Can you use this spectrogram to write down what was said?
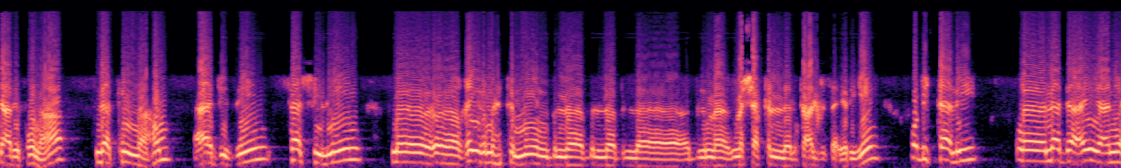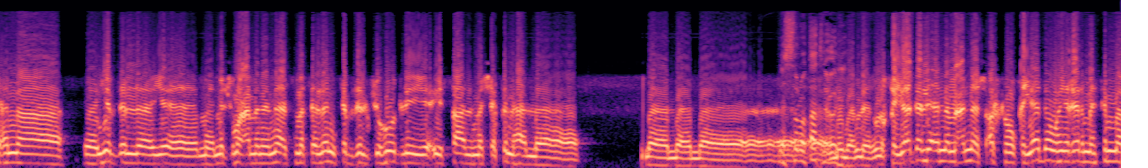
يعرفونها لكنهم عاجزين فاشلين غير مهتمين بالمشاكل تاع الجزائريين. وبالتالي لا داعي يعني أن يبذل مجموعة من الناس مثلا تبذل جهود لإيصال مشاكلها للسلطات العليا. القيادة لأن ما عندناش أصلا قيادة وهي غير مهتمة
